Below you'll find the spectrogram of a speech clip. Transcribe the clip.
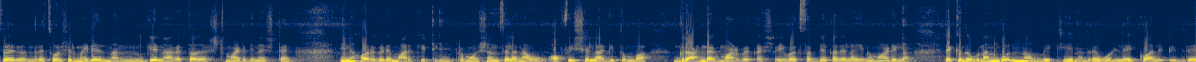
sir ಅಂದರೆ ಸೋಷಿಯಲ್ ಮೀಡಿಯಲ್ಲಿ ನನಗೇನಾಗುತ್ತೋ ಅದಷ್ಟು ಮಾಡಿದ್ದೀನಿ ಅಷ್ಟೇ ಇನ್ನು ಹೊರಗಡೆ ಮಾರ್ಕೆಟಿಂಗ್ ಪ್ರಮೋಷನ್ಸ್ ಎಲ್ಲ ನಾವು ಅಫಿಷಿಯಲ್ ಆಗಿ ತುಂಬ ಗ್ರ್ಯಾಂಡಾಗಿ ಮಾಡಬೇಕಷ್ಟೇ. ಇವಾಗ ಸದ್ಯಕ್ಕೆ ಅದೆಲ್ಲ ಏನೂ ಮಾಡಿಲ್ಲ. ಯಾಕಂದರೆ ನನಗೊಂದು ನಂಬಿಕೆ ಏನಂದರೆ ಒಳ್ಳೆ ಕ್ವಾಲಿಟಿ ಇದ್ದರೆ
